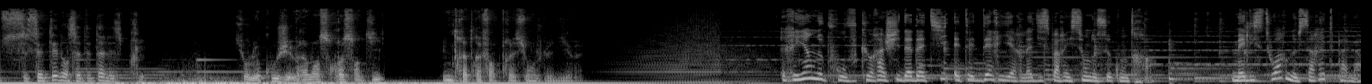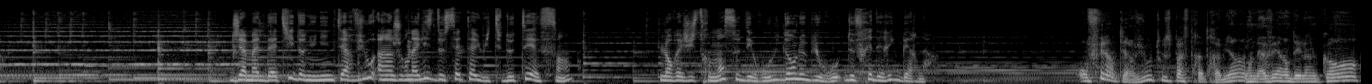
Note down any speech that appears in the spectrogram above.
c'était dans cet état d'esprit. Sur le coup, j'ai vraiment ressenti une très très forte pression, je le dis. ouais. Rien ne prouve que Rachida Dati était derrière la disparition de ce contrat. Mais l'histoire ne s'arrête pas là. Jamal Dati donne une interview à un journaliste de 7 à 8 de TF1. L'enregistrement se déroule dans le bureau de Frédéric Bernat. On fait l'interview, tout se passe très très bien. On avait un délinquant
